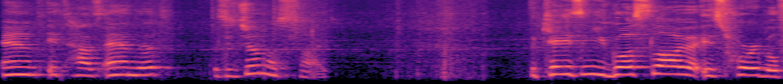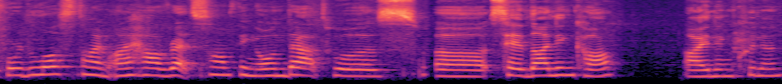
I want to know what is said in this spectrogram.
and it has ended as a genocide. The case in Yugoslavia is horrible. For the last time I have read something on that was uh, Sevda Linka, Ayşe Kulin.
